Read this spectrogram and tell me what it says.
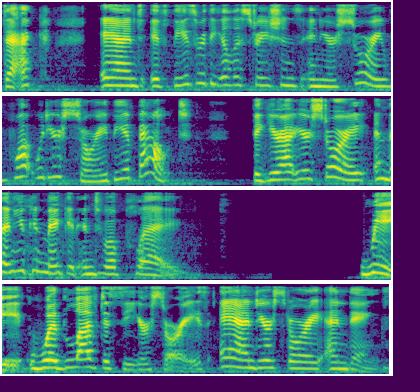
deck. And if these were the illustrations in your story, what would your story be about? Figure out your story, and then you can make it into a play. We would love to see your stories and your story endings.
